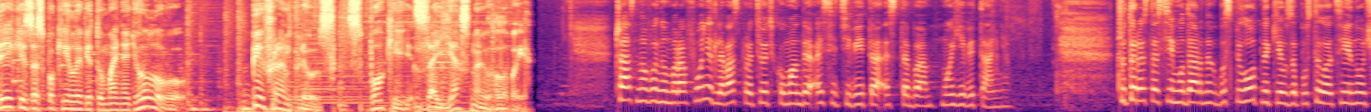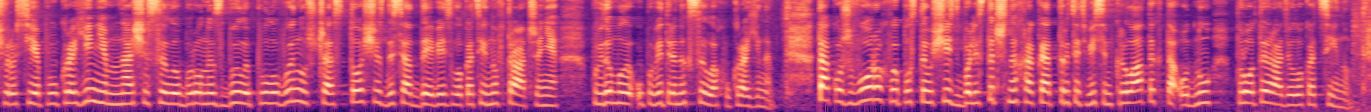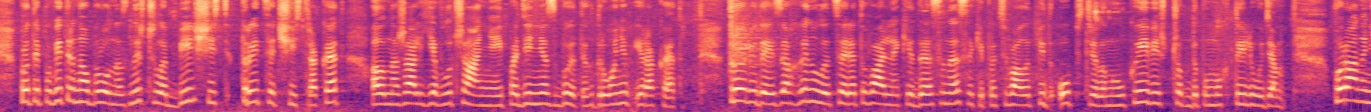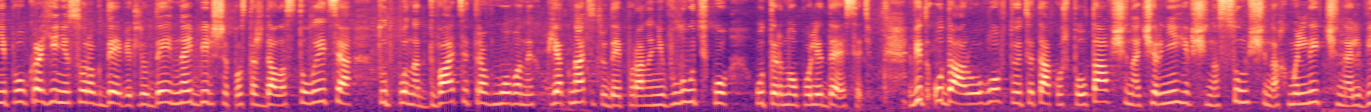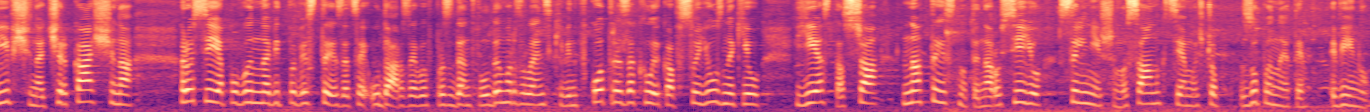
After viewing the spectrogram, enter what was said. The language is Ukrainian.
Деякі заспокійливі туманять голову. Біфрен Плюс спокій за ясної голови. Час новин у марафоні для вас працюють команди ICTV та СТБ. Мої вітання. 407 ударних безпілотників запустила цієї ночі Росія по Україні. Наші сили оборони збили половину, ще 169 локаційно втрачені. Повідомили у повітряних силах України. Також ворог випустив 6 балістичних ракет, 38 крилатих та одну протирадіолокаційну. Протиповітряна оборона знищила більшість 36 ракет, але на жаль є влучання і падіння збитих дронів і ракет. Троє людей загинули. Це рятувальники ДСНС, які працювали під обстрілами у Києві, щоб допомогти людям. Поранені по Україні 49 людей. Найбільше постраждала столиця. Тут понад 20 травмованих, 15 людей поранені в Луцьку, у Тернополі 10. Від удару оговтується також Полтавщина, Чернігівщина, Сумщина, Хмельниччина, Львівщина, Черкащина. Росія повинна відповісти за цей удар, заявив президент Володимир Зеленський. Він вкотре закликав союзників ЄС та США натиснути на Росію сильнішими санкціями, щоб зупинити війну.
